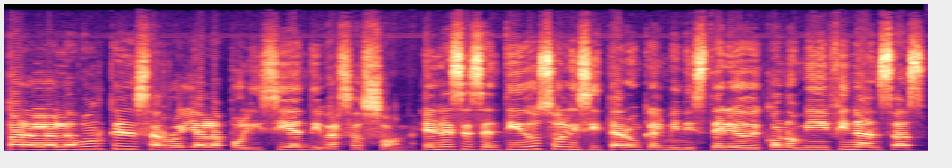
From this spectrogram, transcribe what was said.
para la labor que desarrolla la policía en diversas zonas. En ese sentido, solicitaron que el Ministerio de Economía y Finanzas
